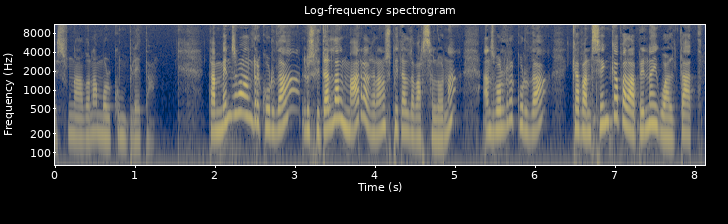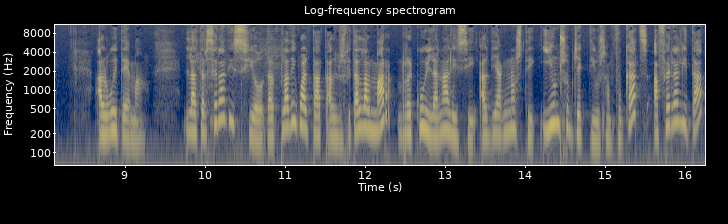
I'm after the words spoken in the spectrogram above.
és una dona molt completa. També ens volen recordar l'Hospital del Mar, el Gran Hospital de Barcelona, ens vol recordar que avancem cap a la plena igualtat, el 8M. La tercera edició del Pla d'Igualtat a l'Hospital del Mar recull l'anàlisi, el diagnòstic i uns objectius enfocats a fer realitat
